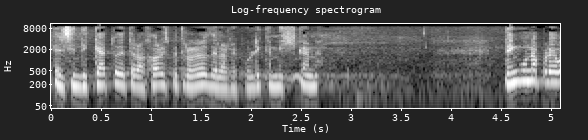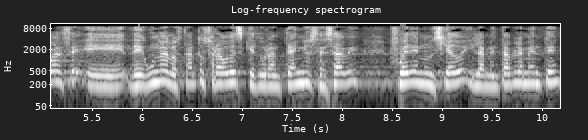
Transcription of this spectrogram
el Sindicato de Trabajadores Petroleros de la República Mexicana. Tengo una prueba eh, de uno de los tantos fraudes que durante años se sabe fue denunciado y lamentablemente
